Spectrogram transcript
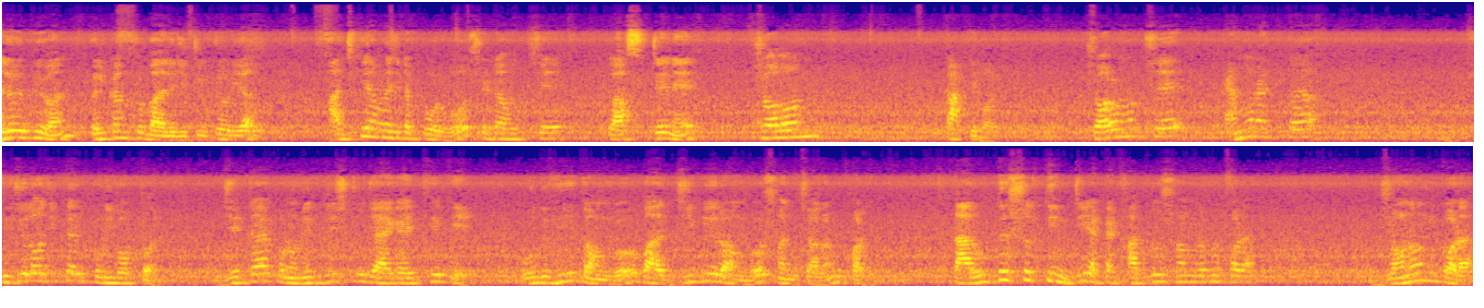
Hello everyone welcome to biology tutorial আজকে আমরা যেটা পড়ব সেটা হচ্ছে ক্লাস টেনের চলন কাকে বলে? চলন হচ্ছে এমন একটা ফিজিওলজিক্যাল পরিবর্তন যেটা কোনো নির্দিষ্ট জায়গায় থেকে উদ্ভিদ অঙ্গ বা জীবের অঙ্গ সঞ্চালন ঘটে তার উদ্দেশ্য তিনটি, একটা খাদ্য সংগ্রহ করা, জনন করা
